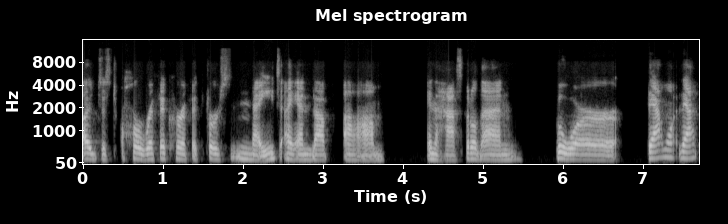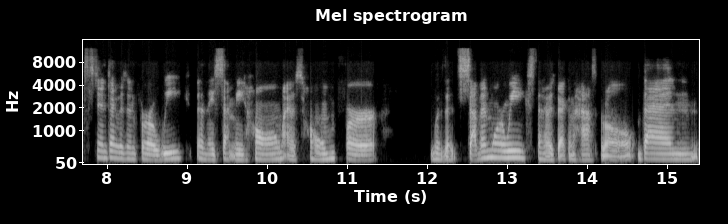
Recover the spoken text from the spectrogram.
a just horrific, horrific first night. I ended up um in the hospital then for that one. That stint I was in for a week. Then they sent me home. I was home for was it seven more weeks? Then I was back in the hospital. Then,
